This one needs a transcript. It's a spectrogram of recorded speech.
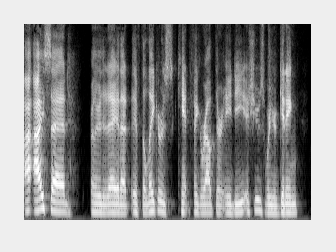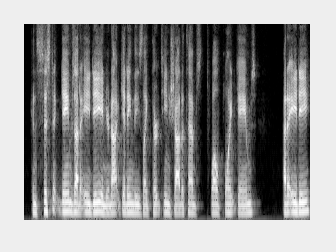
I, I said earlier today that if the Lakers can't figure out their AD issues, where you're getting consistent games out of AD and you're not getting these like 13 shot attempts, 12 point games out of AD,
